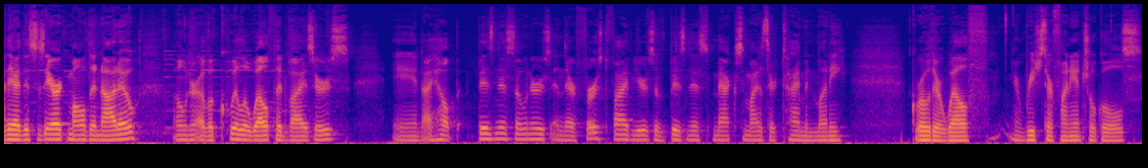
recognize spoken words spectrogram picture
there, this is Eric Maldonado, owner of Aquila Wealth Advisors, and I help business owners in their first five years of business maximize their time and money, grow their wealth, and reach their financial goals.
